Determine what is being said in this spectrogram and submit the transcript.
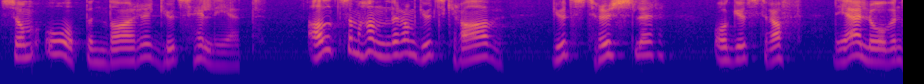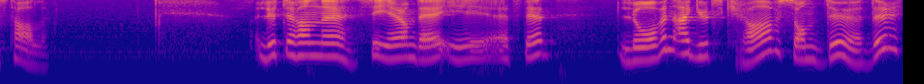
som åpenbarer Guds hellighet. Alt som handler om Guds krav, Guds trusler og Guds straff, det er lovens tale. Luther han eh, sier om det i et sted Loven er Guds krav som døder.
